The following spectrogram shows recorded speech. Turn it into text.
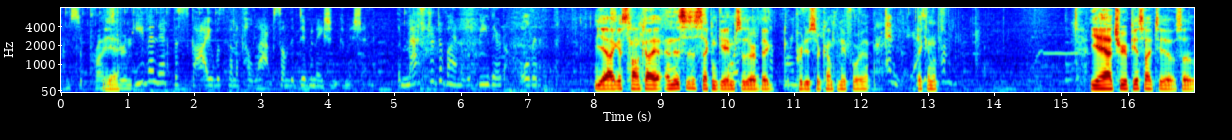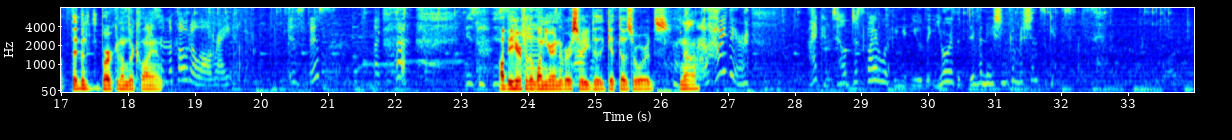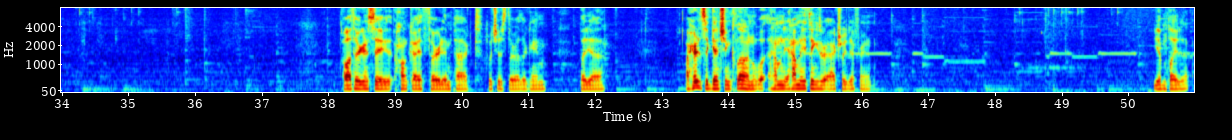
I'm surprised Yeah. you're in. Even if the sky was gonna collapse on the Divination Commission, the Master Diviner would be there to hold it up. Yeah, I guess Honkai, and this is the second game, so they're a big producer company for it. They can didn't aff- come Yeah, true. PS5 too. So they've been working on their client. I'll be here for the one year anniversary to get those rewards. No. uh, hi there. I can tell just by looking at you that you're the Divination Commission's guests. Oh, I thought you were gonna say Honkai Third Impact, which is their other game. But yeah, I heard it's a Genshin clone. What? How many? How many things are actually different? You haven't played it?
